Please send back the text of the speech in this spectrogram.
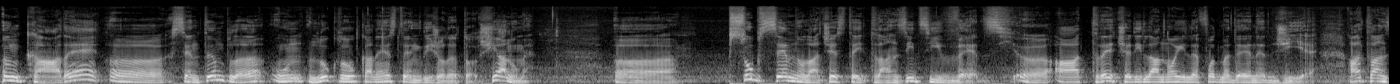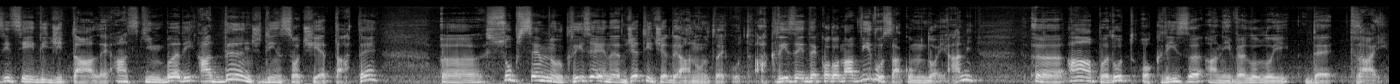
în care uh, se întâmplă un lucru care este îngrijorător, și anume, uh, sub semnul acestei tranziții verzi, uh, a trecerii la noile forme de energie, a tranziției digitale, a schimbării adânci din societate, Uh, sub semnul crizei energetice de anul trecut, a crizei de coronavirus acum 2 ani, uh, a apărut o criză a nivelului de trai.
